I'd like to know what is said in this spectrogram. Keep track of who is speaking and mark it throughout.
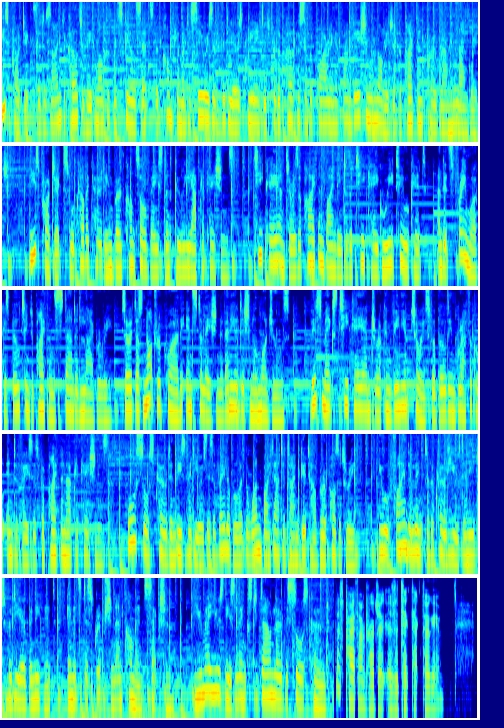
Speaker 1: These projects are designed to cultivate multiple skill sets that complement a series of videos created for the purpose of acquiring a foundational knowledge of the Python programming language. These projects will cover coding both console-based and GUI applications. Tkinter is a Python binding to the TK GUI toolkit, and its framework is built into Python's standard library, so it does not require the installation of any additional modules. This makes Tkinter a convenient choice for building graphical interfaces for Python applications. All source code in these videos is available at the One Byte at a Time GitHub repository. You will find a link to the code used in each video beneath it, in its description and comments section. You may use these links to download the source code.
Speaker 2: This Python project is a tic-tac-toe game,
